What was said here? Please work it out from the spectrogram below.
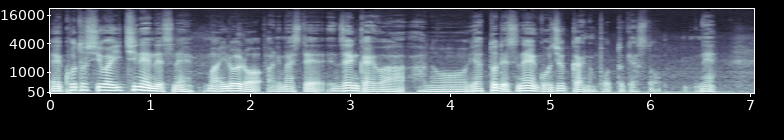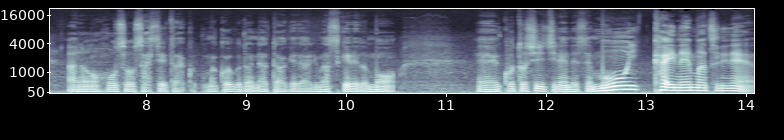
えー、今年は1年ですねまあいろいろありまして前回はあのやっとですね50回のポッドキャストねあの放送させていただく、まあ、こういうことになったわけでありますけれども、えー、今年1年ですね、もう一回年末にね、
